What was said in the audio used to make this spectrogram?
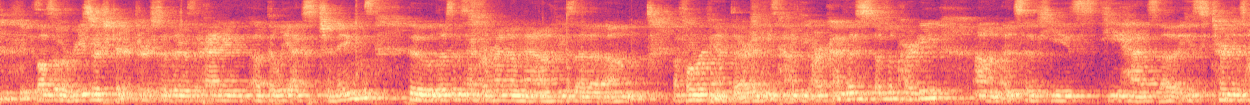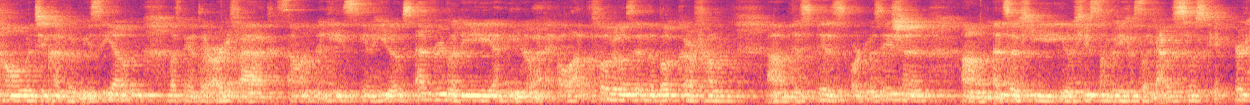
He's also a research character. So there's a guy named uh, Billy X. Jennings who lives in Sacramento now. He's a, um, a former Panther, and he's kind of the archivist of the party. Um, and so he's he has uh, he's turned his home into kind of a museum of Panther artifacts. Um, and he's you know he knows everybody, and you know a lot of the photos in the book are from um, his his organization. Um, and so he you know he's somebody who's like I was so scared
